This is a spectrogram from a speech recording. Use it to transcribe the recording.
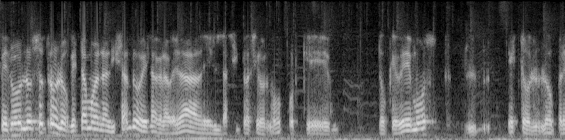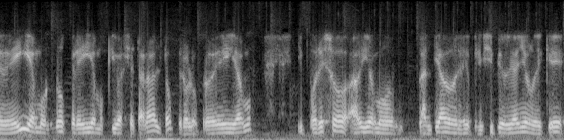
Pero nosotros lo que estamos analizando es la gravedad de la situación, ¿no? Porque lo que vemos, esto lo preveíamos, no creíamos que iba a ser tan alto, pero lo preveíamos y por eso habíamos planteado desde el principio de año de que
